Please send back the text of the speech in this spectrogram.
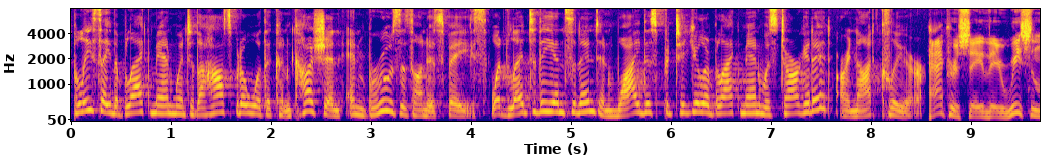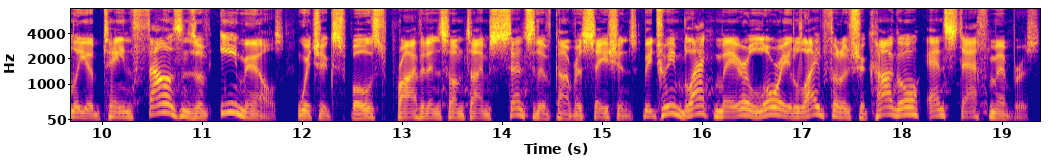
Police say the black man went to the hospital with a concussion and bruises on his face. What led to the incident and why this particular black man was targeted are not clear. Hackers say they recently obtained thousands of emails which exposed private and sometimes sensitive conversations between black Mayor Lori Lightfoot of Chicago and staff members.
